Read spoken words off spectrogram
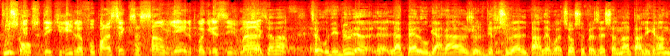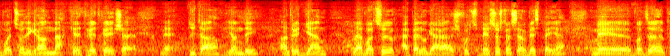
tout, tout ce que tu décris, là, faut penser que ça s'en vient là, progressivement. Exactement. Tu sais, au début, le- le- l'appel au garage virtuel par la voiture se faisait seulement par les grandes voitures, les grandes marques très, très chères. Mais plus tard, Hyundai, entrée de gamme, la voiture appelle au garage. Faut, bien sûr, c'est un service payant, mais euh, va dire, OK,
